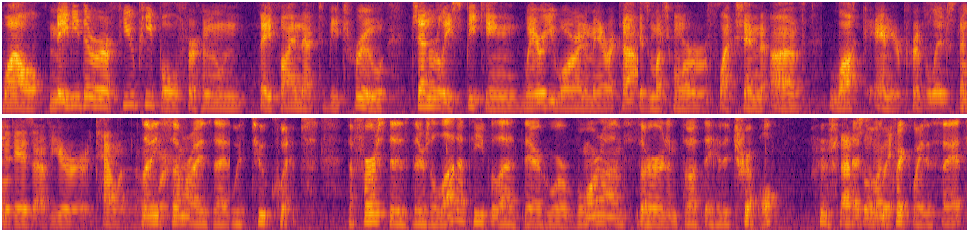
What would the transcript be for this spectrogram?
While maybe there are a few people for whom they find that to be true, generally speaking, where you are in America is much more a reflection of luck and your privilege than well, it is of your talent. Let me summarize that with two quips. The first is there's a lot of people out there who are born on third and thought they hit a triple. That's one quick way to say it.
